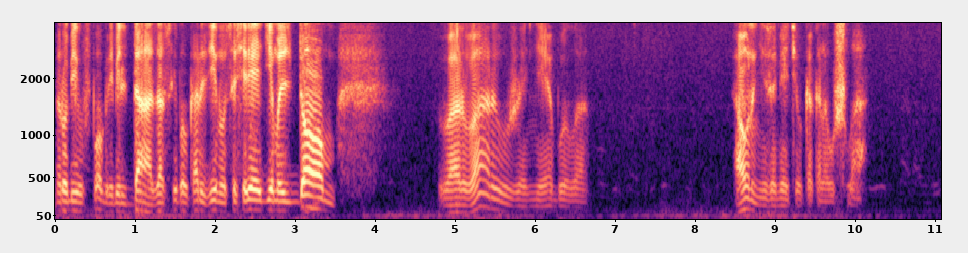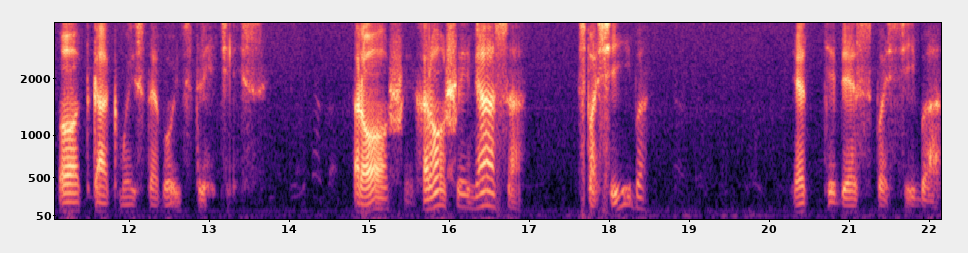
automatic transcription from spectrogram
Нарубил в погребе льда, засыпал корзину с осередьем льдом. Варвары уже не было а он и не заметил, как она ушла. Вот как мы с тобой встретились. Хорошее, хорошее мясо. Спасибо. Это тебе спасибо.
